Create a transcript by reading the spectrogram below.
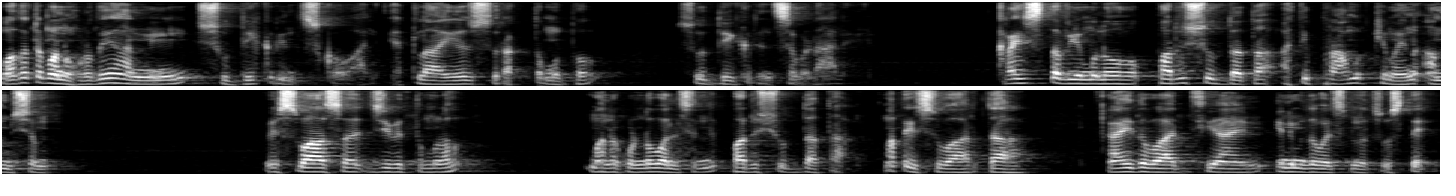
మొదట మన హృదయాన్ని శుద్ధీకరించుకోవాలి. ఎట్లా యేసు రక్తముతో శుద్ధీకరించబడాలి? క్రైస్తవ్యములో పరిశుద్ధత అతి ప్రాముఖ్యమైన అంశం. విశ్వాస జీవితంలో మనకు ఉండవలసింది పరిశుద్ధత. మత వార్త ఐదవ అధ్యాయం ఎనిమిదవ వచనంలో చూస్తే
